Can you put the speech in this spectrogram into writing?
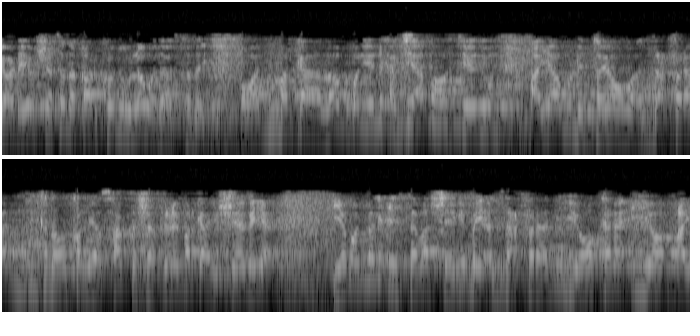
gaadhay oo sheekhada qaarkood uu la wadaagsaday. Oo markaa laba boqol iyo lixankii ama horteeduun ayaa u dhintay oo waa zacfaraani ninkan oo kolley asxaabta shaafici marka ay sheegayaan iyagoo magaciisaba sheegin bay azacfaraaniyi oo kale iyo ay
